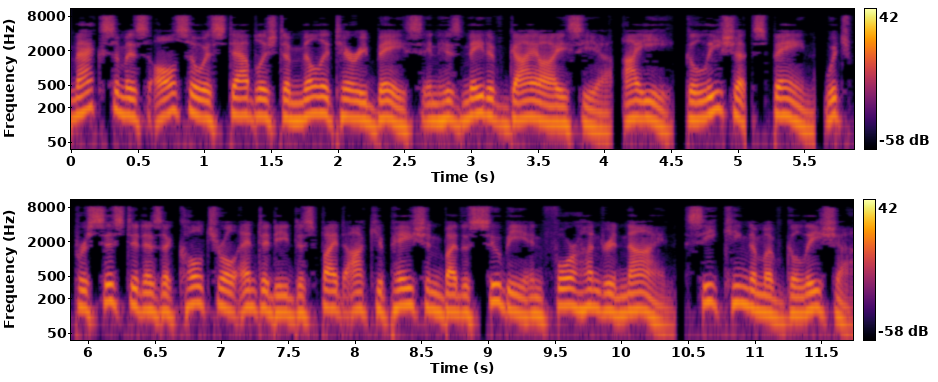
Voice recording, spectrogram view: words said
Maximus also established a military base in his native Gallaecia, i.e., Galicia Spain, which persisted as a cultural entity despite occupation by the Suebi in 409, see Kingdom of Galicia.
